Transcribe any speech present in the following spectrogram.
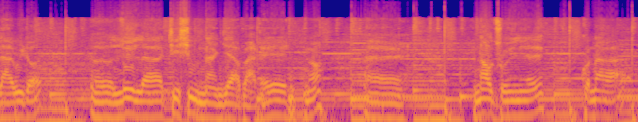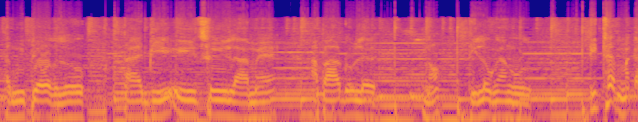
လာပြီးတော့အဲလေ့လာကြည့်ရှုနိုင်ကြပါတယ်နော်အဲ နောက်ဆိုရင်လည်းခုနကအမှုပြောသလို IBA ဆွေးလာမယ်အပါတို့လည်းနော်ဒီလုပ်ငန်းကိုဒီထက်မက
